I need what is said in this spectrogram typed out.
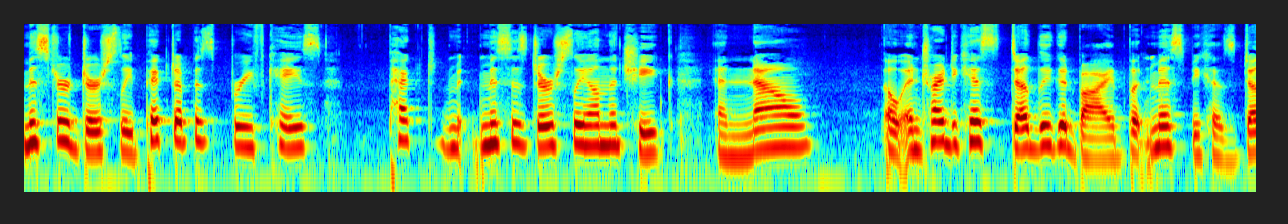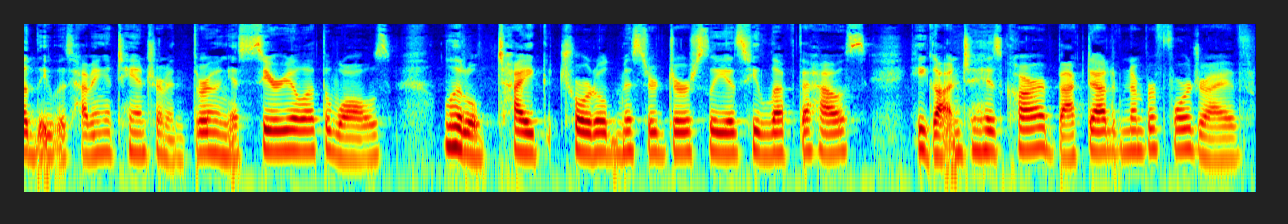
Mr. Dursley picked up his briefcase, pecked Mrs. Dursley on the cheek, and now Oh, and tried to kiss Dudley goodbye, but missed because Dudley was having a tantrum and throwing his cereal at the walls. Little tyke, chortled Mr. Dursley as he left the house. He got into his car, backed out of number four drive.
